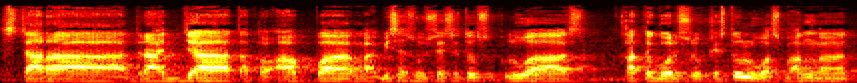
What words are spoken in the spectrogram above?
secara derajat atau apa. Nggak bisa sukses itu luas. Kategori sukses itu luas banget.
